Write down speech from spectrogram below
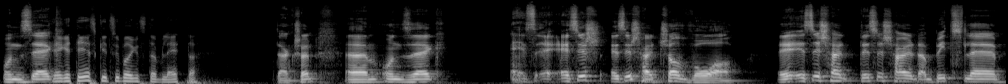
und sag. Gegen das gibt es übrigens Tabletter. Dankeschön. Ähm, und sag, es, es, ist, es ist halt schon wahr. Es ist halt, das ist halt ein bisschen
